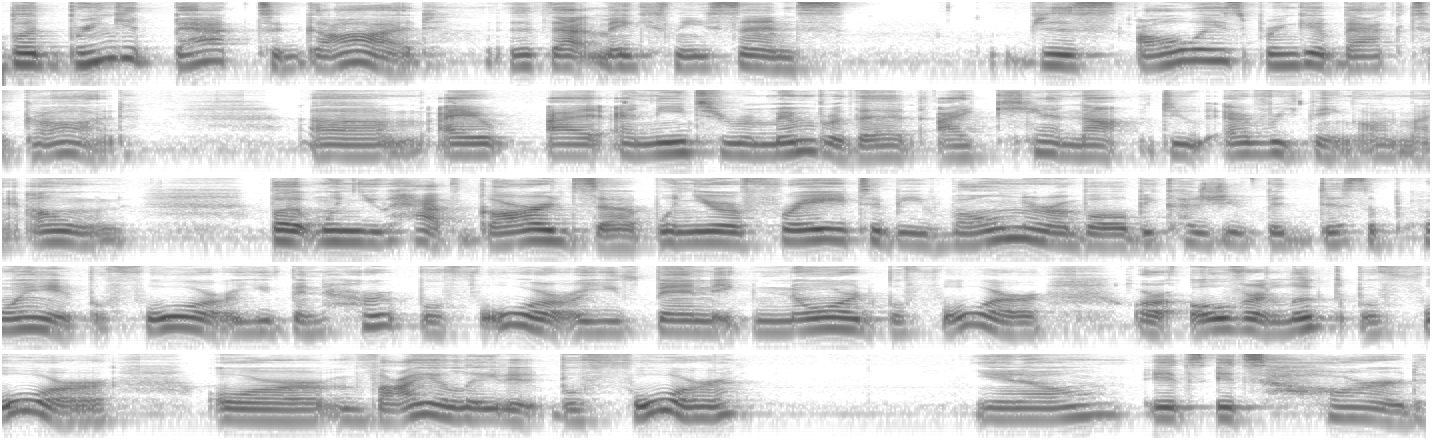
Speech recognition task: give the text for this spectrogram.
but bring it back to God, if that makes any sense. Just always bring it back to God. Um, I, I, I need to remember that I cannot do everything on my own. But when you have guards up, when you're afraid to be vulnerable because you've been disappointed before, or you've been hurt before, or you've been ignored before, or overlooked before, or violated before, you know, it's it's hard.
